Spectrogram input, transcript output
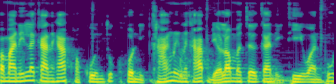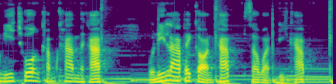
ประมาณนี้แล้วกันนะครับขอบคุณทุกคนอีกครั้งหนึ่งนะครับ เดี๋ยวเรามาเจอกันอีกทีวันพรุ่งนี้ช่วงค่ำๆนะครับ วันนี้ลาไปก่อนครับ สวัสดีครับ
